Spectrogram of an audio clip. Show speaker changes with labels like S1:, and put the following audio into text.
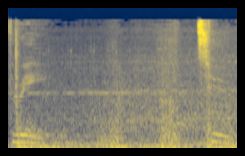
S1: three, two,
